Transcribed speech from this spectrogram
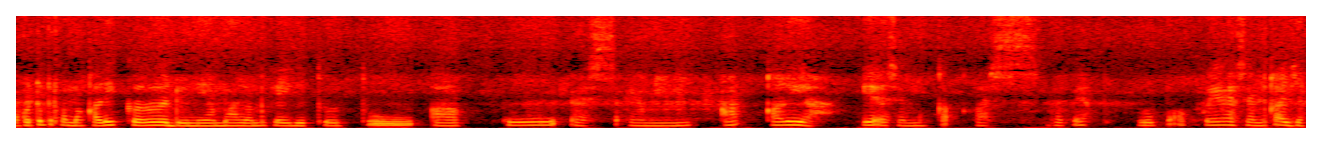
Aku tuh pertama kali ke dunia malam kayak gitu tuh aku SMA kali ya? Iya SMK kelas berapa ya? Lupa aku kayak SMK aja.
